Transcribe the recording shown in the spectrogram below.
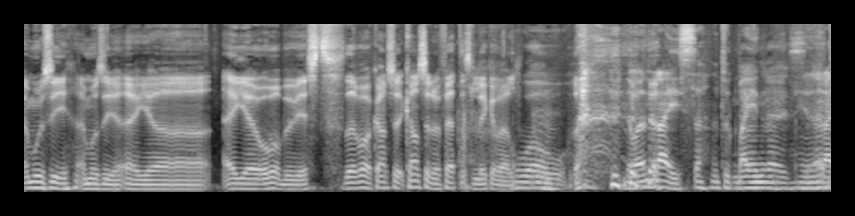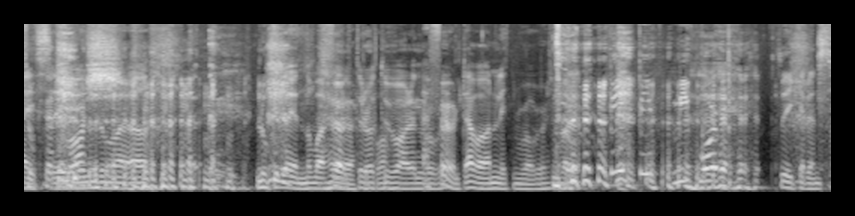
Jeg må si, jeg må si, jeg, eh, jeg er overbevist. Det var kanskje, kanskje det fetteste likevel. Wow. Det var en reise. Du tok meg inn i en Jeg tok reise. det i rommet, ja. Lukket øynene og bare Følte hørte du at på. du var en Jeg følte jeg var en liten rover. Så, bare, beep, beep, meet. Så gikk jeg rundt.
